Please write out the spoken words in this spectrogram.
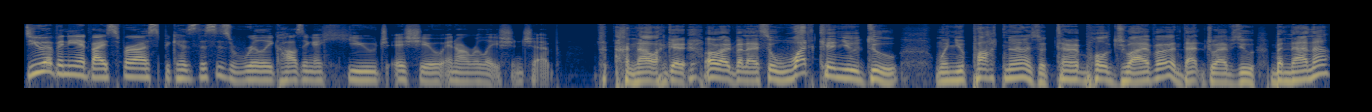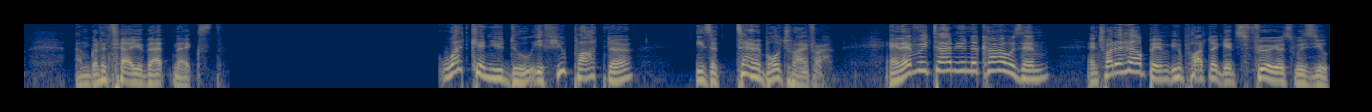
Do you have any advice for us? Because this is really causing a huge issue in our relationship. now I get it. All right, Valeria. So, what can you do when your partner is a terrible driver and that drives you banana? I'm going to tell you that next. What can you do if your partner is a terrible driver? And every time you're in the car with him and try to help him, your partner gets furious with you.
